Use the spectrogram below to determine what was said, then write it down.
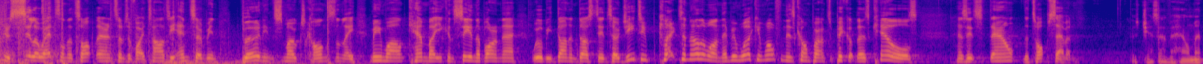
you know, silhouettes on the top there in terms of vitality. Enzo been burning smokes constantly. Meanwhile, Kemba, you can see in the bottom there, will be done and dusted. So G2 collect another one. They've been working well from this compound to pick up those kills as it's down the top seven. Does Jess have a helmet?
